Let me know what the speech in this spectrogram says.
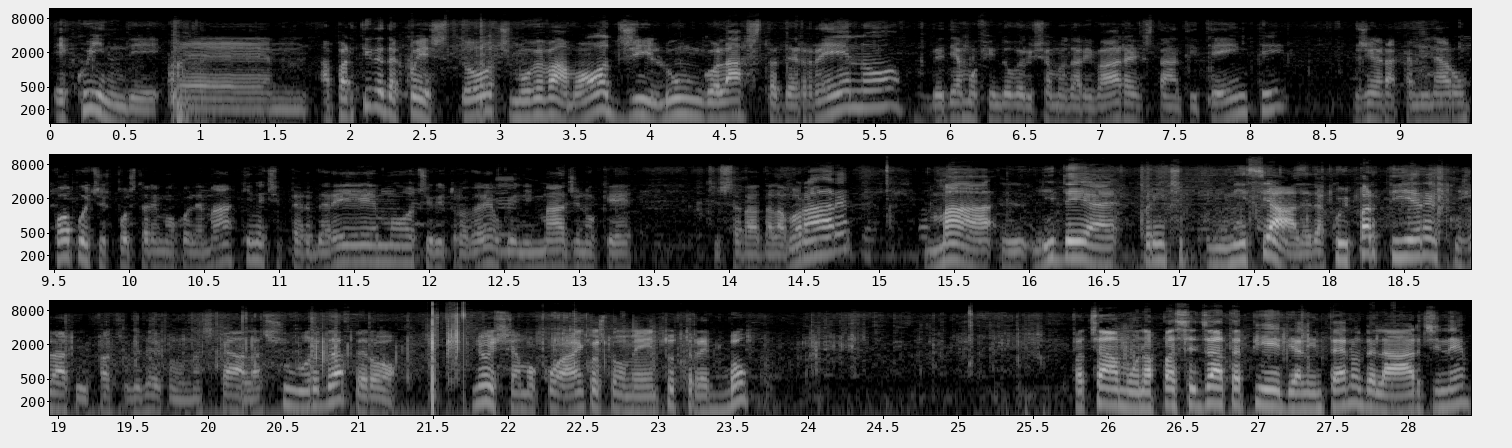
E quindi ehm, a partire da questo ci muovevamo oggi lungo l'asta del Reno, vediamo fin dove riusciamo ad arrivare, stanti i tempi, bisognerà camminare un po', poi ci sposteremo con le macchine, ci perderemo, ci ritroveremo, quindi immagino che ci sarà da lavorare, ma l'idea iniziale da cui partire, scusate vi faccio vedere con una scala assurda, però noi siamo qua in questo momento, Trebbo, facciamo una passeggiata a piedi all'interno dell'argine,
